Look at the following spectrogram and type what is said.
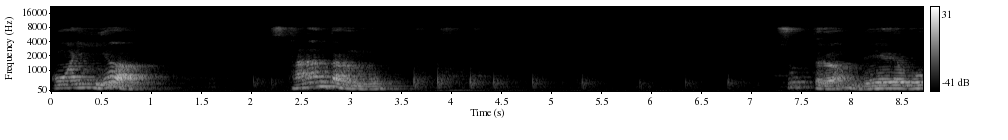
કોણીય સ્થાનાંતરનું સૂત્ર મેળવો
